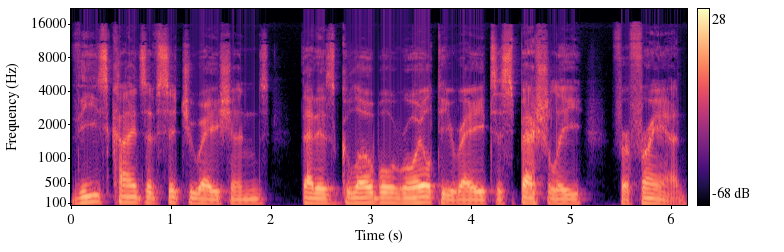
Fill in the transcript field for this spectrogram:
these kinds of situations, that is, global royalty rates, especially for FRAND.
